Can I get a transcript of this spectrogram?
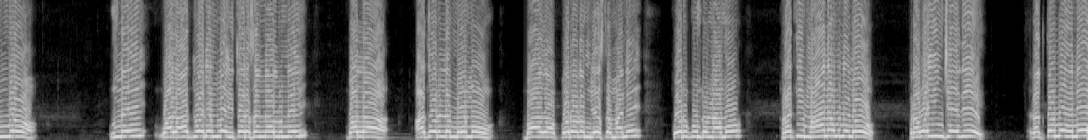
ఎన్నో ఉన్నాయి. వాళ్ళ ఆధ్వర్యంలో ఇతర సంఘాలు ఉన్నాయి. వాళ్ళ ఆధ్వర్యంలో మేము బాగా పోరాటం చేస్తామని కోరుకుంటున్నాము. ప్రతి మానవునిలో ప్రవహించేది రక్తమే అని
